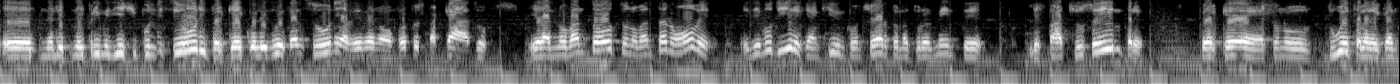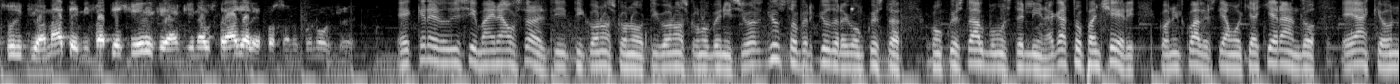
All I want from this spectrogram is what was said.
eh, nelle, nelle, prime 10 posizioni perché quelle due canzoni avevano proprio staccato, era il 98-99 e devo dire che anch'io in concerto naturalmente le faccio sempre perché sono due tra le canzoni più amate e mi fa piacere che anche in Australia le possano conoscere. E credo di sì, ma in Australia ti, ti, conoscono, ti conoscono, benissimo. Giusto per chiudere con, questa, con quest'album Stellina, Gatto Pancieri, con il quale stiamo chiacchierando, è anche un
